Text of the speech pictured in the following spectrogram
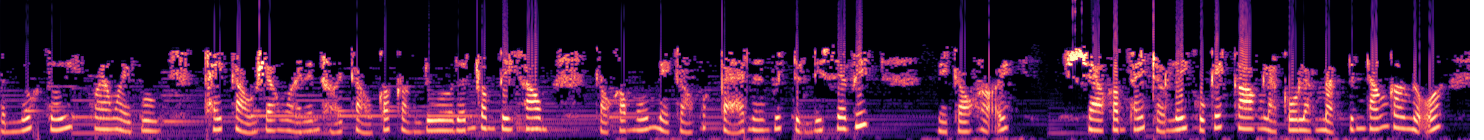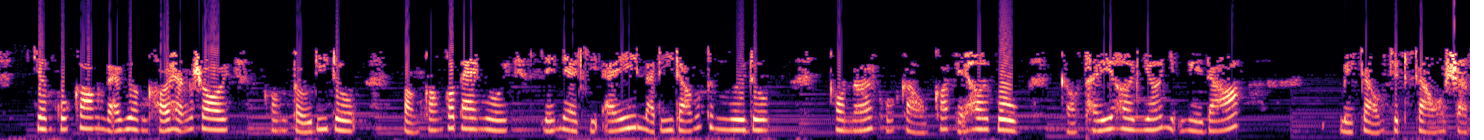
bình nước tưới hoa ngoài vườn, thấy cậu ra ngoài nên hỏi cậu có cần đưa đến công ty không. Cậu không muốn mẹ cậu vất vả nên quyết định đi xe buýt. Mẹ cậu hỏi, sao không thấy trợ lý của các con là cô làm mặt đứng đón con nữa? chân của con đã gần khỏi hẳn rồi, con tự đi được. Bọn con có ba người, lẽ nào chị ấy là đi đón từng người được? Câu nói của cậu có vẻ hơi buồn, cậu thấy hơi nhớ những ngày đó. Mẹ cậu chịch cậu sạch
